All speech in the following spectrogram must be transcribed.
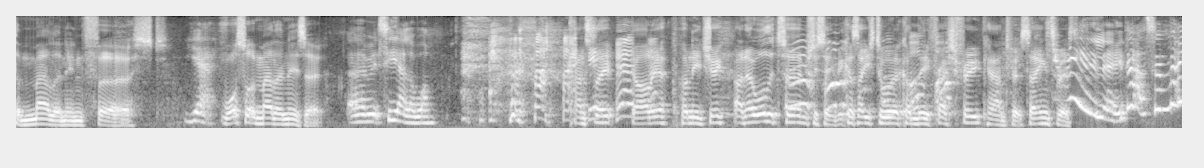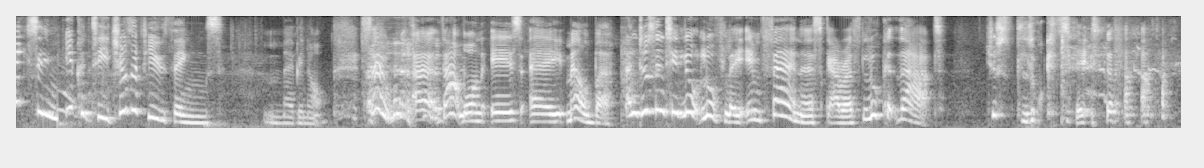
the melon in first. Yes. What sort of melon is it? Um, it's a yellow one. Cantaloupe, Galia, honeydew. I know all the terms you see because I used to work on the fresh fruit counter at Sainsbury's. Really? That's amazing. You can teach us a few things. Maybe not. So, uh, that one is a Melba. And doesn't it look lovely? In fairness, Gareth, look at that. Just look at it.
